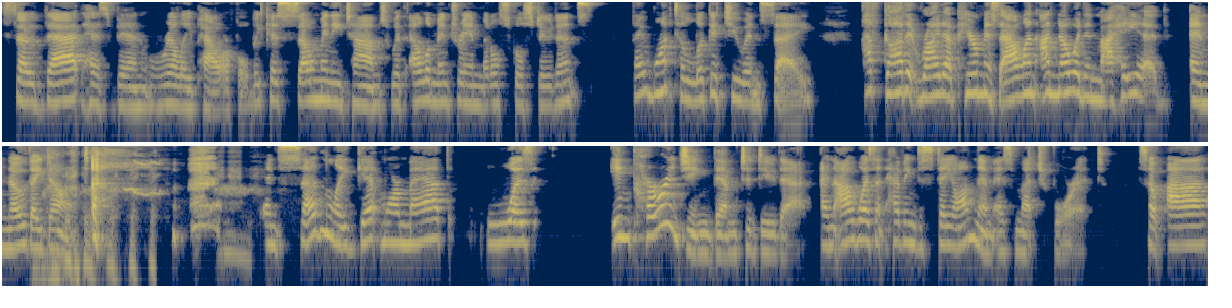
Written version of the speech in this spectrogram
So that has been really powerful because so many times with elementary and middle school students, they want to look at you and say, I've got it right up here, Miss Allen. I know it in my head and no, they don't. and suddenly, Get More Math was encouraging them to do that. And I wasn't having to stay on them as much for it. So I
